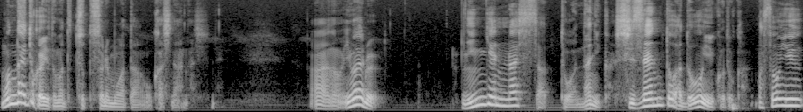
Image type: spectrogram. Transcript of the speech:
問題とか言うとまたちょっとそれもまたおかしな話ね。あのいわゆる人間らしさとは何か自然とはどういうことか、まあ、そういう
